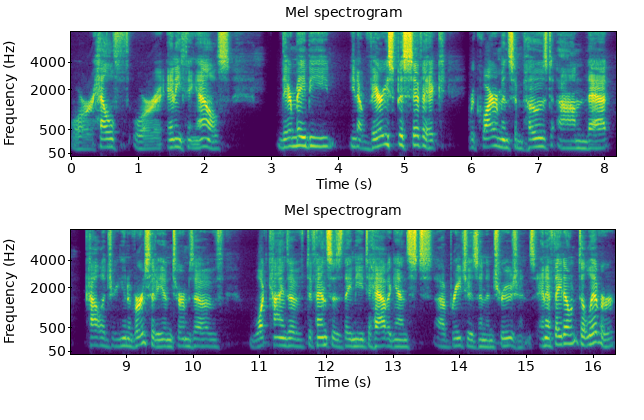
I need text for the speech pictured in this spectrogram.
or health or anything else. There may be, you know, very specific requirements imposed on that college or university in terms of what kinds of defenses they need to have against uh, breaches and intrusions. And if they don't deliver,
